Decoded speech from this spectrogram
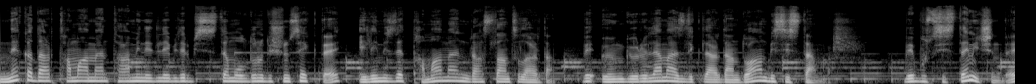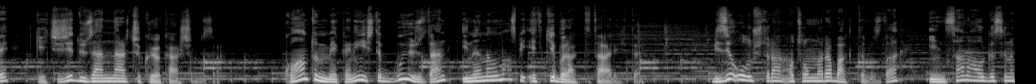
Ne kadar tamamen tahmin edilebilir bir sistem olduğunu düşünsek de elimizde tamamen rastlantılardan ve öngörülemezliklerden doğan bir sistem var. Ve bu sistem içinde geçici düzenler çıkıyor karşımıza. Kuantum mekaniği işte bu yüzden inanılmaz bir etki bıraktı tarihte. Bizi oluşturan atomlara baktığımızda insan algısını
